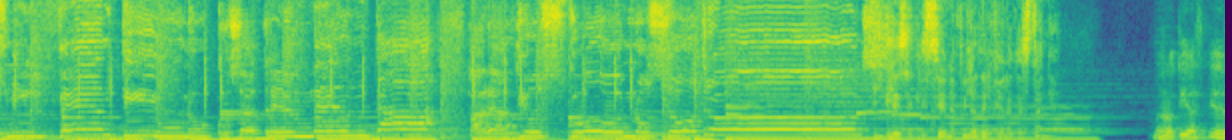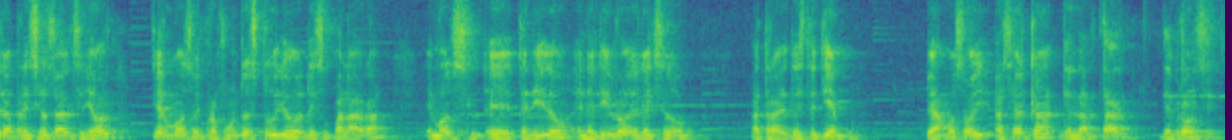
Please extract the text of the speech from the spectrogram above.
2021, cosa tremenda, hará Dios con nosotros. Iglesia Cristiana, Filadelfia, la Castaña. Buenos días, piedra preciosa del Señor. Qué hermoso y profundo estudio de su palabra hemos eh, tenido en el libro del Éxodo a través de este tiempo. Veamos hoy acerca del altar de bronce,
